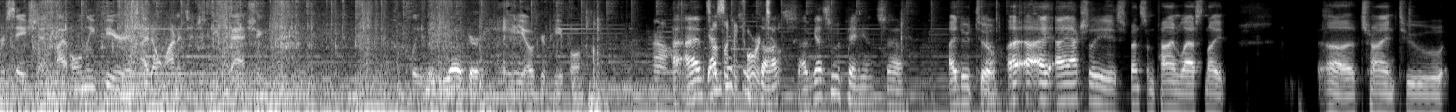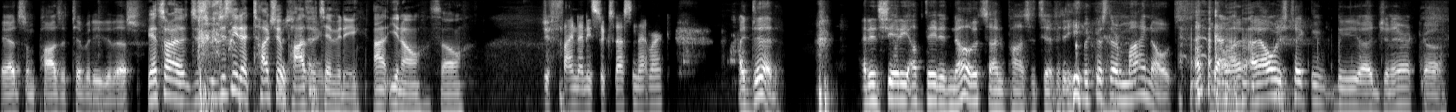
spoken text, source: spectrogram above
be a good conversation. My only fear is I don't want it to just be bashing completely Mediocre. mediocre people. No. I, I've So I got some forward to thoughts. I've got some opinions. So I do too. I, I, I actually spent some time last night uh, trying to add some positivity to this. Yeah, so I just. We just need a touch of positivity. Uh, you know, so Did you find any success in that, Mark? I did I didn't see any updated notes on positivity. because they're my notes. You know, I, I always take the the uh, generic uh,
